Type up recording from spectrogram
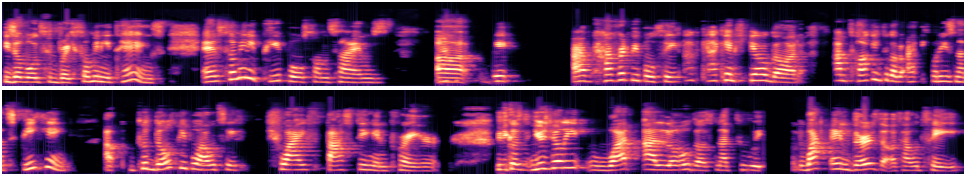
is able to break so many things, and so many people sometimes uh they. I've, I've heard people say, I can't hear God. I'm talking to God, but He's not speaking. Uh, to those people, I would say, try fasting and prayer because usually what allows us not to what hinders us, I would say,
